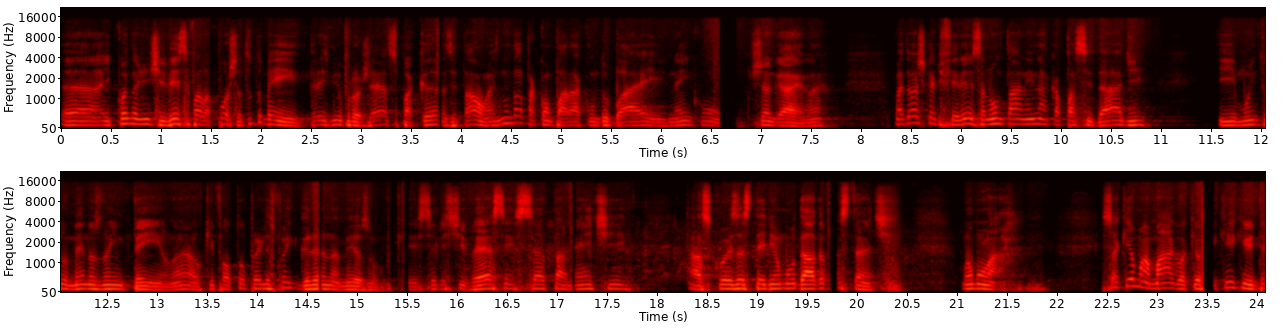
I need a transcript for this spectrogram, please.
Uh, e quando a gente vê, você fala, poxa, tudo bem, 3 mil projetos bacanas e tal, mas não dá para comparar com Dubai nem com Xangai, né? Mas eu acho que a diferença não está nem na capacidade e muito menos no empenho, né? O que faltou para eles foi grana mesmo, porque se eles tivessem, certamente as coisas teriam mudado bastante. Vamos lá. Isso aqui é uma mágoa que eu fiquei, que eu entrei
